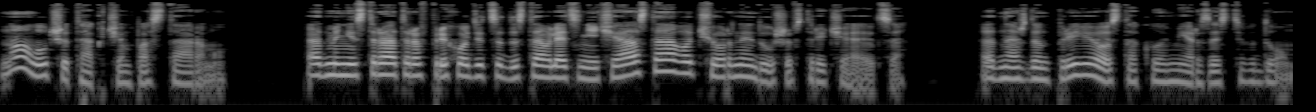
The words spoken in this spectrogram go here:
Но лучше так, чем по-старому. Администраторов приходится доставлять нечасто, а вот черные души встречаются. Однажды он привез такую мерзость в дом.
